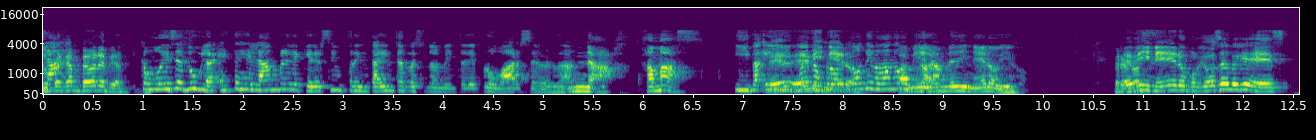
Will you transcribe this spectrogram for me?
el Supercampeones, pio. como dice Douglas, este es el hambre de quererse enfrentar internacionalmente, de probarse, ¿verdad? Nah, jamás. Y, va- y Es- es bueno, pero. ¿dónde van a Para mí el buscar? hambre de dinero, viejo. Pero es no- dinero, porque vos sabés lo que es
